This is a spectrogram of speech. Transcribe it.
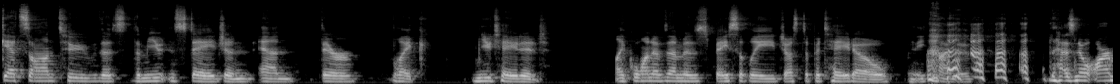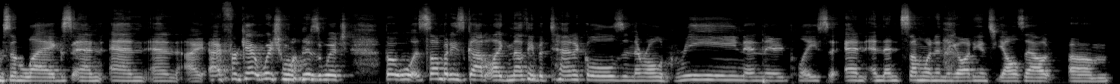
gets onto this the mutant stage, and and they're like mutated. Like one of them is basically just a potato, and he kind of has no arms and legs, and and and I, I forget which one is which, but somebody's got like nothing but tentacles, and they're all green, and they place and and then someone in the audience yells out, um,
